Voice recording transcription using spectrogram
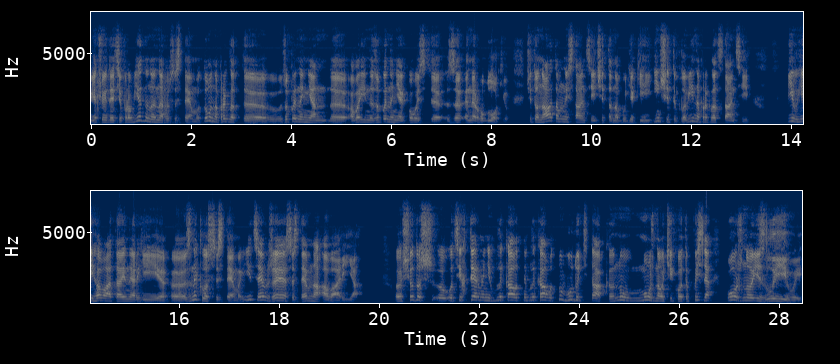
якщо йдеться про об'єднану енергосистему, то, наприклад, е, зупинення аварійне зупинення якогось з енергоблоків, чи то на атомній станції, чи то на будь-якій іншій тепловій, наприклад, станції, пів гігавата енергії зникло з системи, і це вже системна аварія. Щодо ж оцих термінів блекаут, не блекаут, ну будуть так, ну можна очікувати після кожної зливи,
